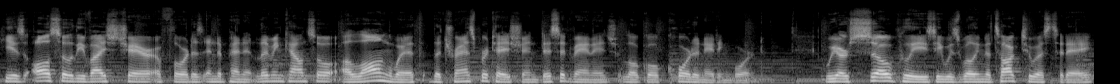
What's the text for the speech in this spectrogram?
He is also the vice chair of Florida's Independent Living Council, along with the Transportation Disadvantaged Local Coordinating Board. We are so pleased he was willing to talk to us today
